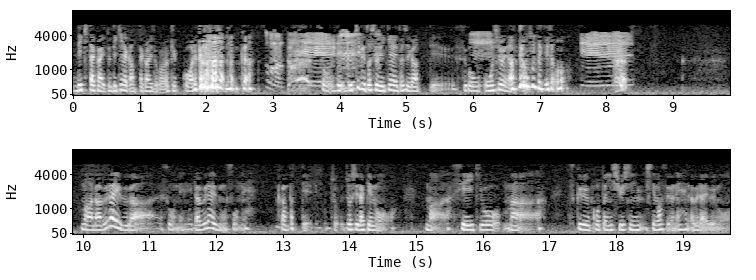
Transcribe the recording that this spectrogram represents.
できた回とできなかった回とかが結構あるから、なんか、そうなんだ。そう、えー、でできる年とできない年があって、すごい面白いなって思うんだけど。え まあ、ラブライブが、そうね、ラブライブもそうね、頑張って女女子だけの、まあ、聖域を、まあ、作ることに就寝してますよね、ラブライブも。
